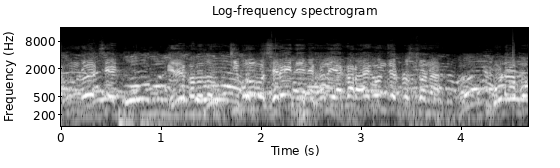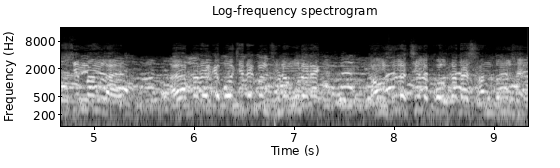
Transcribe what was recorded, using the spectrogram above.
এখন রয়েছে, এদের কথা তো কি বলব ছেড়েই দিন, খালি একা রায়গঞ্জের প্রশ্ন না, গোটা পশ্চিমবাংলায়। আর আপনাদেরকে বলছি দেখবেন তৃণমূলের এক কাউন্সিলর ছিল কলকাতায় শান্তনু সেন।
